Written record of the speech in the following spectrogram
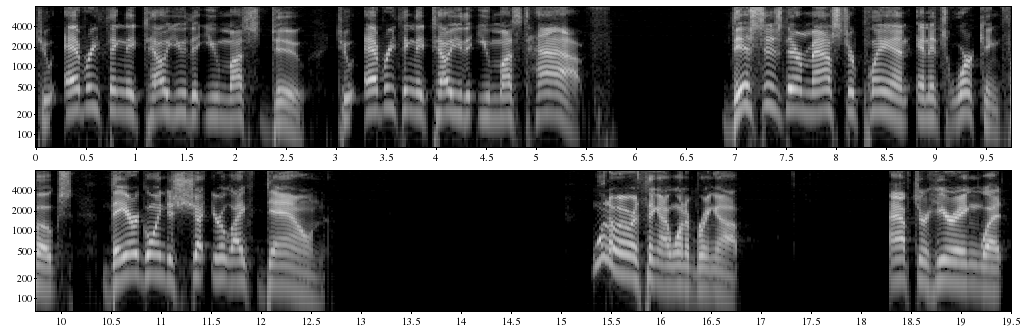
to everything they tell you that you must do, to everything they tell you that you must have. This is their master plan and it's working, folks. They are going to shut your life down. One other thing I want to bring up after hearing what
